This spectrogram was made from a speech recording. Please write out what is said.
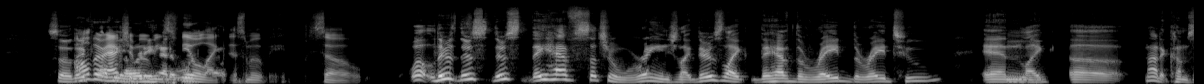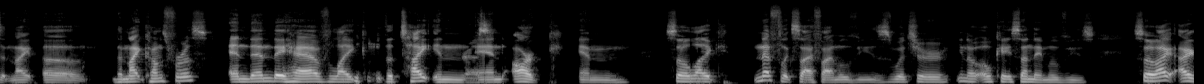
So all their action movies feel like out. this movie so Well, there's there's there's they have such a range. Like there's like they have the raid, the raid two, and Mhm. like uh not it comes at night, uh the night comes for us. And then they have like the Titan and ARQ and so like Netflix sci-fi movies, which are, you know, okay Sunday movies. So I I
